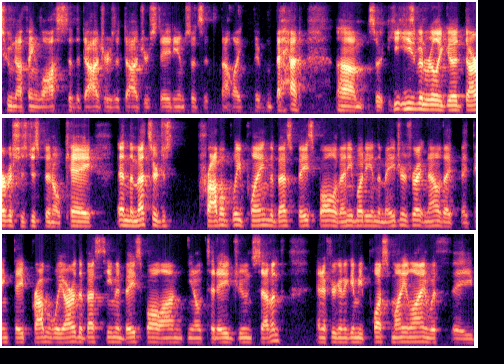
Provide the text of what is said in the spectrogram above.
two nothing loss to the Dodgers at Dodger Stadium. So it's, it's not like they've been bad. Um, so he, he's been really good. Darvish has just been okay. And the Mets are just probably playing the best baseball of anybody in the majors right now. They, I think they probably are the best team in baseball on, you know, today, June 7th. And if you're going to give me plus money line with a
